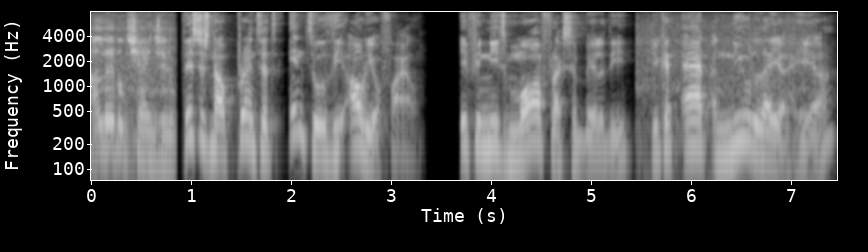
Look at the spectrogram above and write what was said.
a little change in. This is now printed into the audio file. If you need more flexibility, you can add a new layer here,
